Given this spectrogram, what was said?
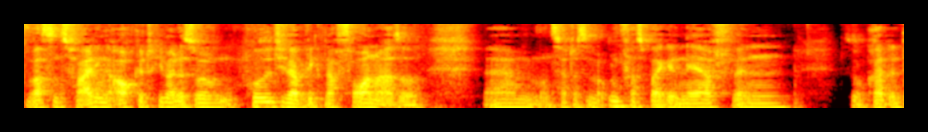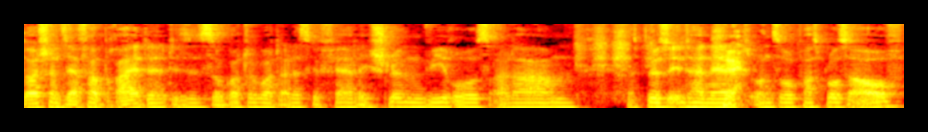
was uns vor allen Dingen auch getrieben hat, ist so ein positiver Blick nach vorne. Also ähm, uns hat das immer unfassbar genervt, wenn so gerade in Deutschland sehr verbreitet, dieses, oh Gott, oh Gott, alles gefährlich, schlimm, Virus, Alarm, das böse Internet ja. und so, pass bloß auf.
